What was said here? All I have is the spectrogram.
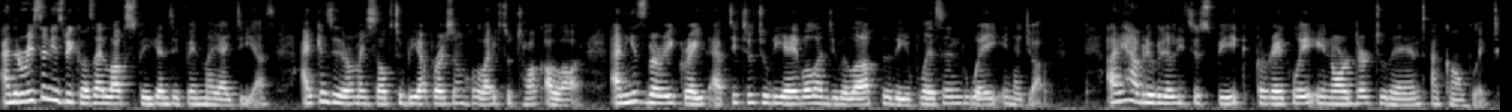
And the reason is because I love speak and defend my ideas. I consider myself to be a person who likes to talk a lot and it's very great aptitude to be able and develop the pleasant way in a job. I have the ability to speak correctly in order to end a conflict.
